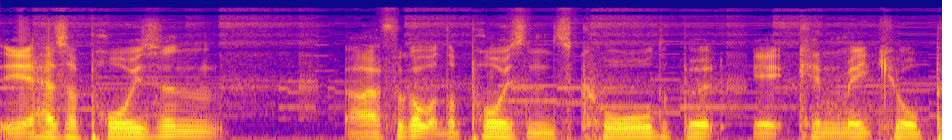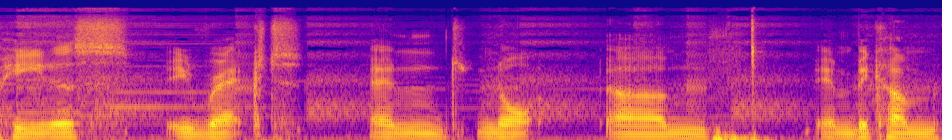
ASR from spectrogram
it has a poison. I forgot what the poison's called, but it can make your penis erect and not um, and become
